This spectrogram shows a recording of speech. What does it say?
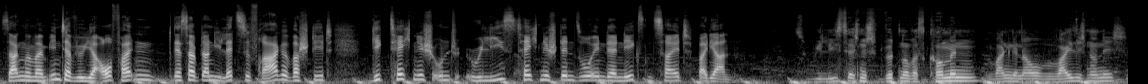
sagen wir mal, im Interview hier aufhalten. Deshalb dann die letzte Frage. Was steht gigtechnisch und release-technisch denn so in der nächsten Zeit bei dir an? Release-technisch wird noch was kommen. Wann genau, weiß ich noch nicht.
